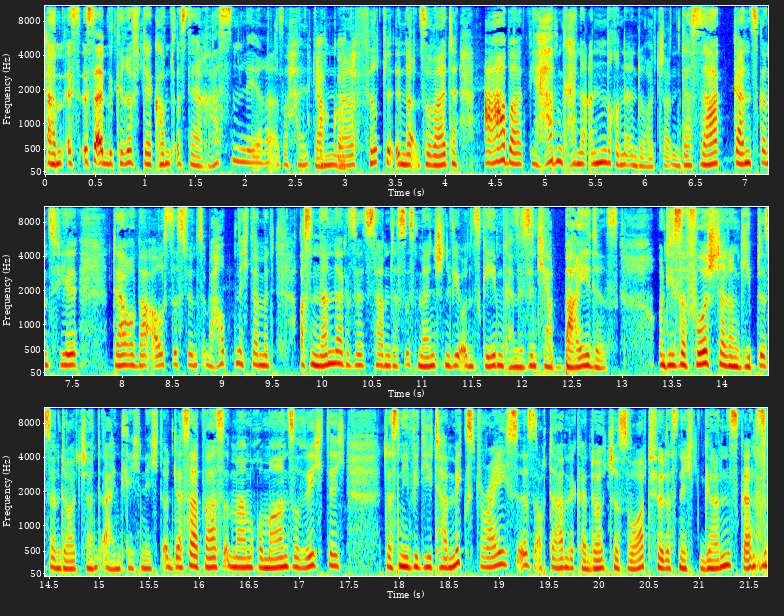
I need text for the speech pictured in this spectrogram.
Ähm, es ist ein Begriff, der kommt aus der Rassenlehre, also Halbinder, Viertelinner und so weiter. Aber wir haben keine anderen in Deutschland. Das sagt ganz, ganz viel darüber aus, dass wir uns überhaupt nicht damit auseinandergesetzt haben, dass es Menschen wie uns geben kann. Wir sind ja beides. Und diese Vorstellung gibt es in Deutschland eigentlich nicht. Und deshalb war es in meinem Roman so wichtig, dass Nivedita Mixed Race ist. Auch da haben wir kein deutsches Wort für, das nicht ganz, ganz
